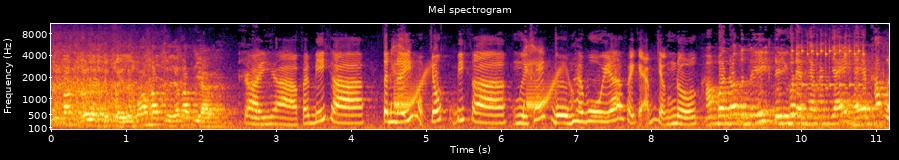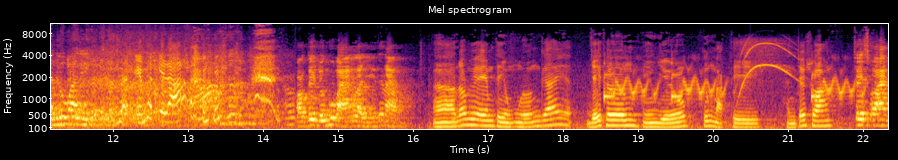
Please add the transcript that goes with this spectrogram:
Quyết đoán nữa lên chuẩn bị lên phó đốc rồi giám đốc giờ. Rồi à, phải biết à, tinh ý một chút biết à, người khác buồn hay vui á phải cảm nhận được. Không bên đó tình ý đi có đem theo khăn giấy hãy em khóc là đưa qua liền. Dạ, em thích cái đó. Còn tiêu chuẩn của bạn là gì thế nào à, đối với em thì một người con gái dễ thương hiền diệu gương mặt thì hình trái xoan. Cây xoan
